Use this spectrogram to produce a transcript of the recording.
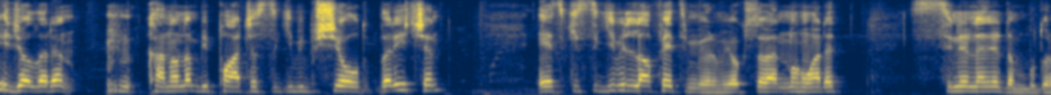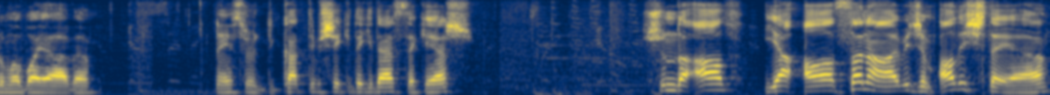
videoların kanalın bir parçası gibi bir şey oldukları için eskisi gibi laf etmiyorum. Yoksa ben normalde sinirlenirdim bu duruma bayağı be. Neyse dikkatli bir şekilde gidersek eğer. Şunu da al. Ya alsana abicim al işte ya.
